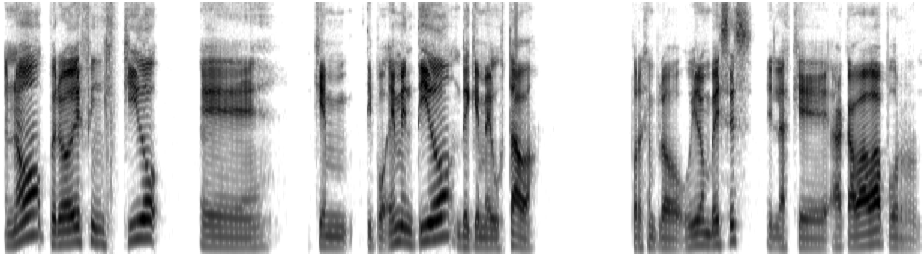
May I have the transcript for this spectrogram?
No, pero he fingido eh, que, tipo, he mentido de que me gustaba. Por ejemplo, hubieron veces en las que acababa por,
